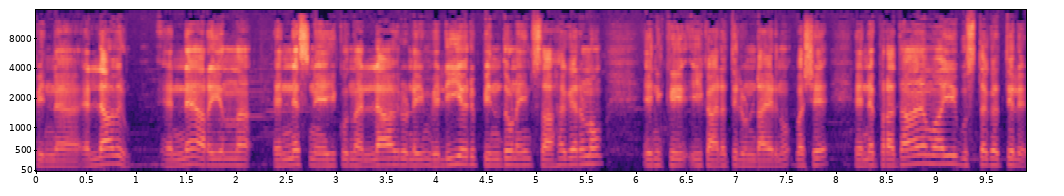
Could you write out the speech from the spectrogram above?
പിന്നെ എല്ലാവരും എന്നെ അറിയുന്ന എന്നെ സ്നേഹിക്കുന്ന എല്ലാവരുടെയും വലിയൊരു പിന്തുണയും സഹകരണവും എനിക്ക് ഈ കാലത്തിലുണ്ടായിരുന്നു. പക്ഷേ എന്നെ പ്രധാനമായി പുസ്തകത്തിൽ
